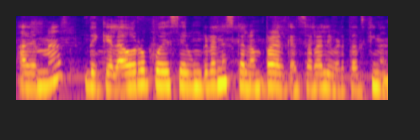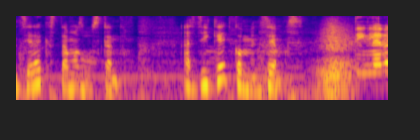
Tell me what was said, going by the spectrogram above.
Además de que el ahorro puede ser un gran escalón para alcanzar la libertad financiera que estamos buscando. Así que comencemos. Dinero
